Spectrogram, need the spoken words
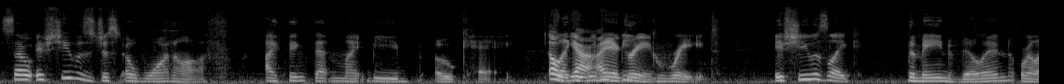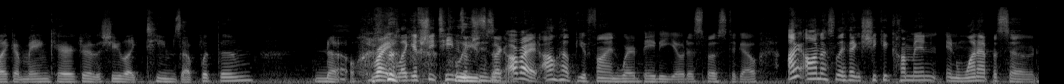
So if she was just a one-off, I think that might be okay. Oh, Like, yeah, I agree. great if she was like the main villain or like a main character that she like teams up with them. No, Right, like if she teams up, she's like, "All right, I'll help you find where Baby Yoda's supposed to go." I honestly think she could come in in one episode,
